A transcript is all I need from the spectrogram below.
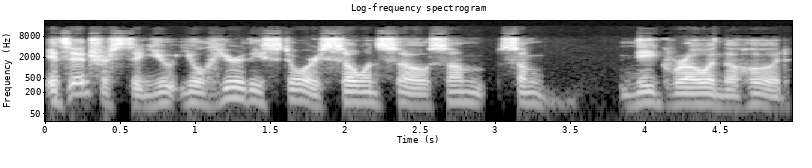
it's interesting. You you'll hear these stories. So and so, some some Negro in the hood,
